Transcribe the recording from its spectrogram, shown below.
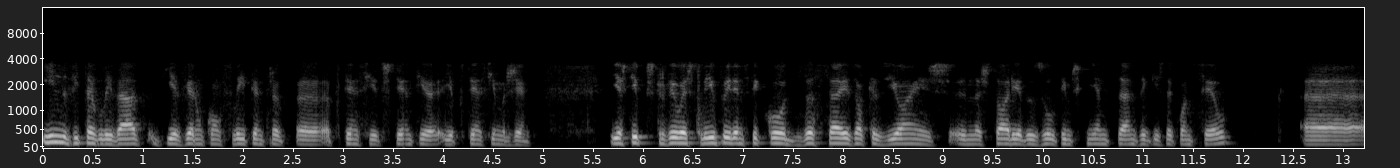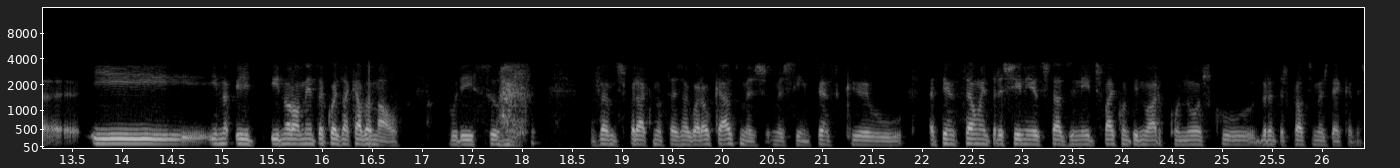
inevitabilidade de haver um conflito entre a, a potência existente e a, e a, potência emergente. E este tipo escreveu este livro identificou 16 ocasiões eh, na história dos últimos 500 anos em que isto aconteceu Uh, e, e, e, normalmente a coisa acaba mal. Por isso, vamos esperar que não seja agora o caso, mas, mas sim, penso que o, a tensão entre a China e os Estados Unidos vai continuar connosco durante as próximas décadas.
